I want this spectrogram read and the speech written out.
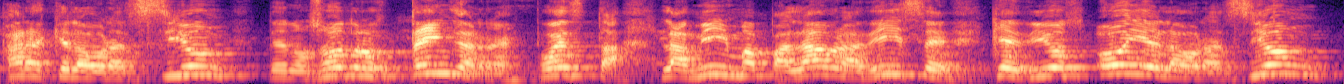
para que la oración de nosotros tenga respuesta. La misma palabra dice que Dios oye la oración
